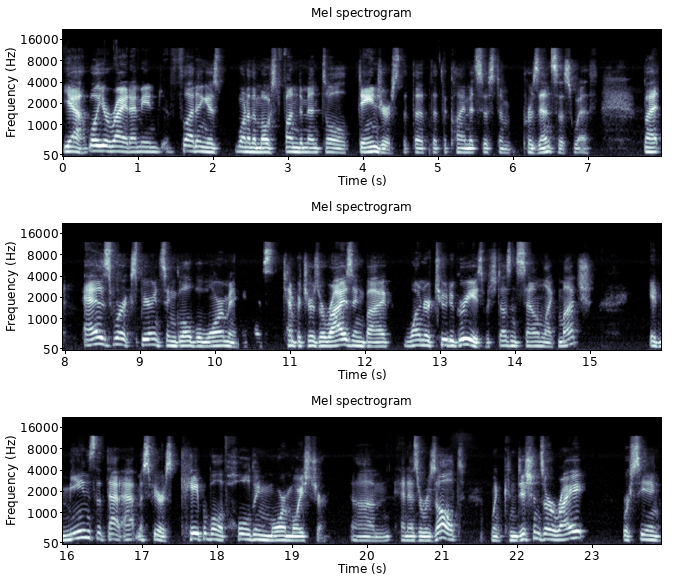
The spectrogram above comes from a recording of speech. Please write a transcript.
Yeah, well, you're right. I mean, flooding is one of the most fundamental dangers that the that the climate system presents us with. But as we're experiencing global warming, as temperatures are rising by one or two degrees, which doesn't sound like much, it means that that atmosphere is capable of holding more moisture. Um, and as a result, when conditions are right, we're seeing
